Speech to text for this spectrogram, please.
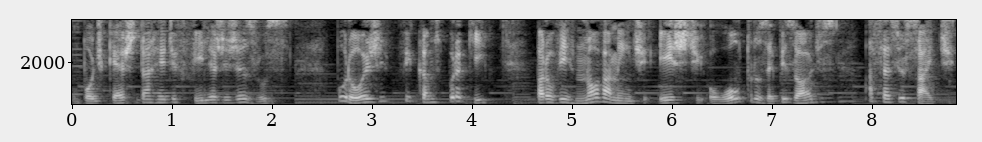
um podcast da Rede Filhas de Jesus. Por hoje, ficamos por aqui. Para ouvir novamente este ou outros episódios, acesse o site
